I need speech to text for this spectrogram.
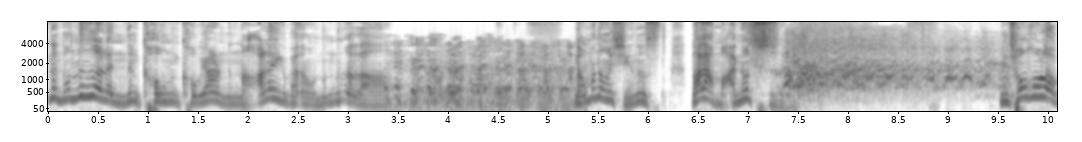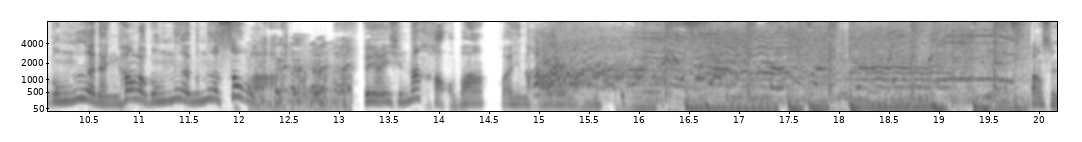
那都饿了，你那抠抠样，你拿来一个呗，我都饿了，能不能行？拿俩馒头吃。”你瞅我老公饿的，你看我老公饿都饿瘦了。圆圆一寻那好吧，关系拿过来馒头。当时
